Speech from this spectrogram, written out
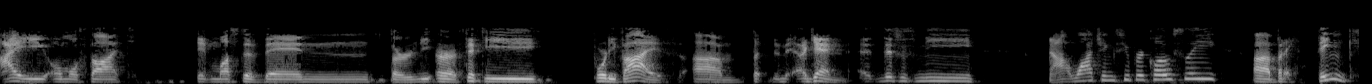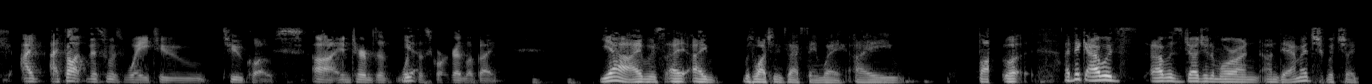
I almost thought it must have been 30 or 50 45. Um, but again, this was me not watching super closely. Uh, but I think I, I thought this was way too too close uh, in terms of what yeah. the scorecard looked like. Yeah, I was I, I was watching the exact same way. I thought well, I think I was I was judging it more on on damage, which I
